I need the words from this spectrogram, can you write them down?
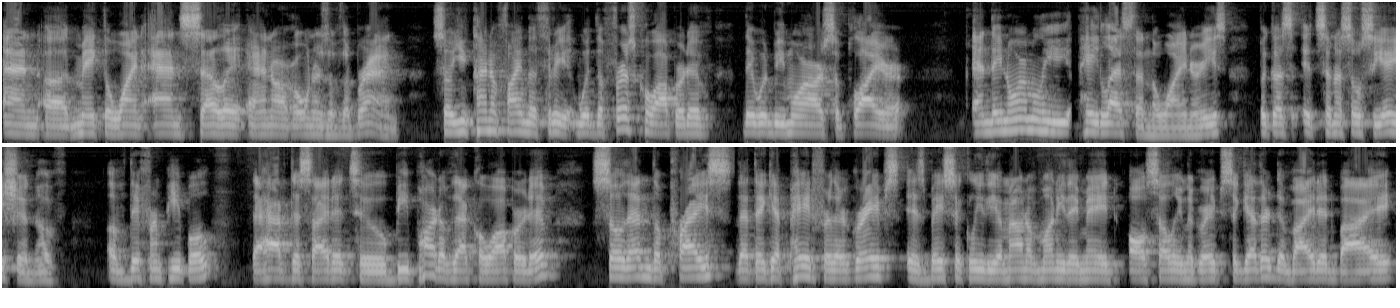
and uh, make the wine and sell it and are owners of the brand. So you kind of find the three. With the first cooperative, they would be more our supplier, and they normally pay less than the wineries because it's an association of of different people that have decided to be part of that cooperative so then the price that they get paid for their grapes is basically the amount of money they made all selling the grapes together divided by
